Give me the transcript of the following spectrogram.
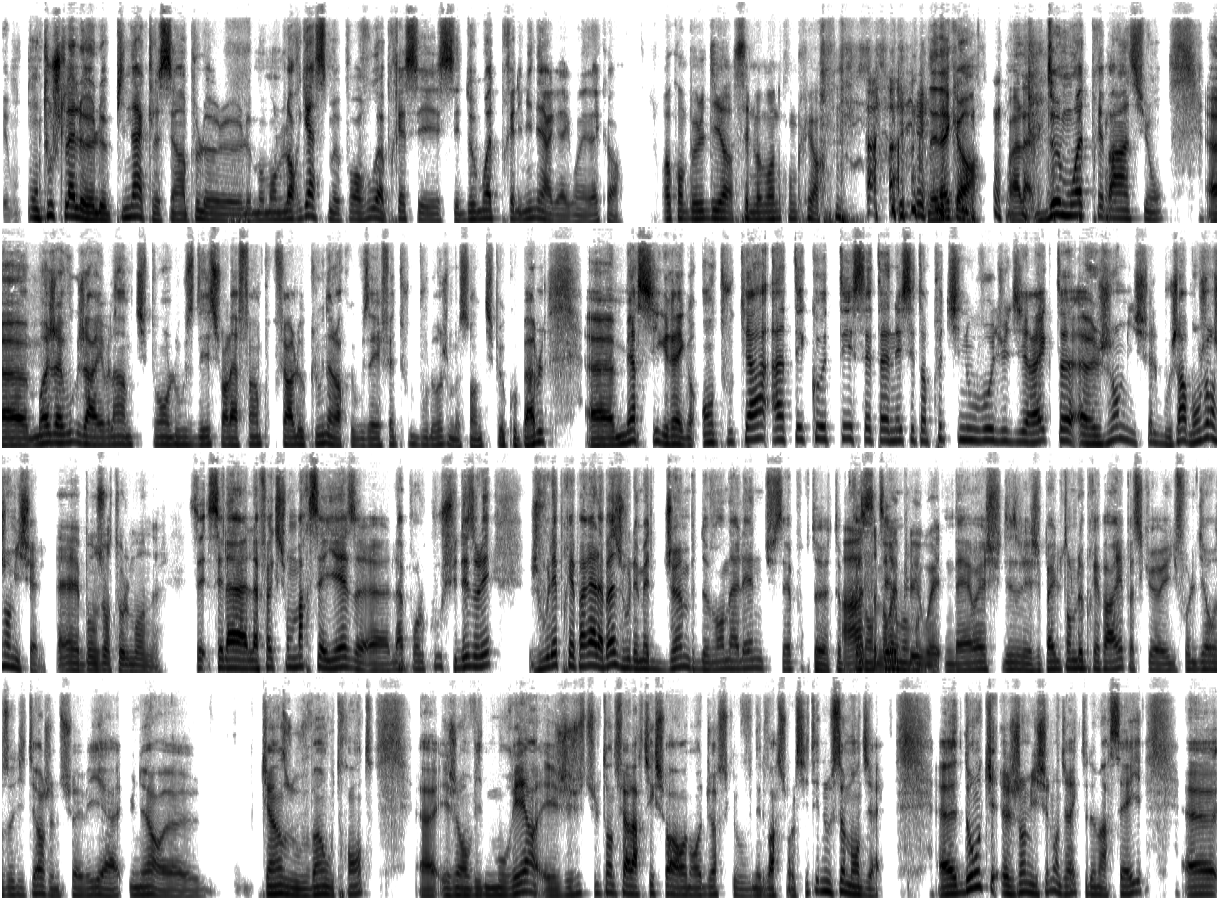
euh, on touche là le, le pinacle, c'est un peu le, moment de l'orgasme pour vous après ces, deux mois de préliminaire, Greg, on est d'accord? Crois qu'on peut le dire, c'est le moment de conclure. On est d'accord. voilà, deux mois de préparation. Euh, moi, j'avoue que j'arrive là un petit peu en loose day sur la fin pour faire le clown, alors que vous avez fait tout le boulot. Je me sens un petit peu coupable. Euh, merci, Greg. En tout cas, à tes côtés cette année, c'est un petit nouveau du direct. euh, Jean-Michel Boujard. Bonjour, Jean-Michel. Eh, bonjour tout le monde. C'est la, la faction marseillaise, euh, là, pour le coup. Je suis désolé. Je voulais préparer à la base, je voulais mettre Jump de Van Halen, tu sais, pour te, te Ah, ça présenter. m'aurait au plu, ouais. Ben ouais, je suis désolé. J'ai pas eu le temps de le préparer parce qu'il faut le dire aux auditeurs, je me suis réveillé à 1h15 ou 20 ou 30 euh, et j'ai envie de mourir. Et j'ai juste eu le temps de faire l'article sur Aaron Rodgers que vous venez de voir sur le site et nous sommes en direct. Euh, donc, Jean-Michel en direct de Marseille. Euh,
